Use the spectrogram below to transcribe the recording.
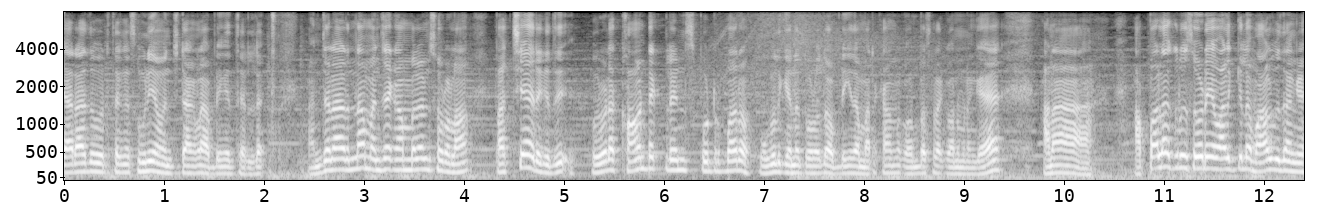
யாராவது ஒருத்தங்க சூனியா வந்துட்டாங்களா அப்படிங்கிறது தெரில மஞ்சளாக இருந்தால் மஞ்சள் காம்பலன்னு சொல்லலாம். பச்சையாக இருக்குது. ஒருவேளை காண்டாக்ட் லென்ஸ் போட்டிருப்பாரோ? உங்களுக்கு என்ன தோணுதோ அப்படிங்கிறத மறக்காமல் கொம்பஸில் கவனம் பண்ணுங்க. ஆனால் அப்பாலா குரூஸோடைய வாழ்க்கையில் வாழ்வு தாங்க.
